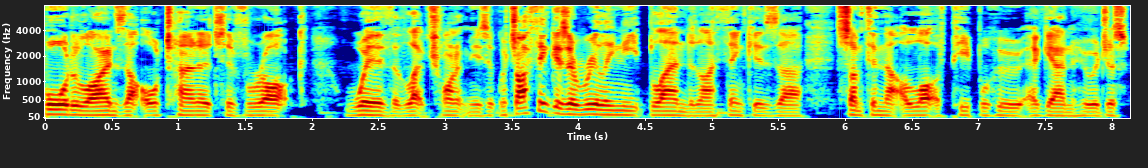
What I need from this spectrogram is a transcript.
borderlines that alternative rock with electronic music, which I think is a really neat blend, and I think is uh, something that a lot of people who, again, who are just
